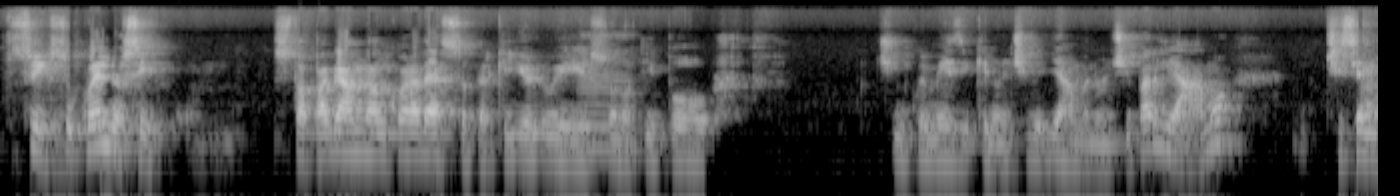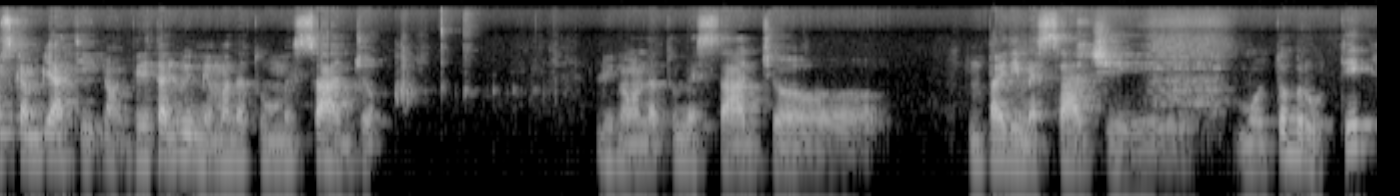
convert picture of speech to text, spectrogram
sì, su quello sì. Sto pagando ancora adesso perché io e lui mm. sono tipo cinque mesi che non ci vediamo e non ci parliamo. Ci siamo scambiati, no, in verità lui mi ha mandato un messaggio. Lui mi ha mandato un messaggio un paio di messaggi molto brutti.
